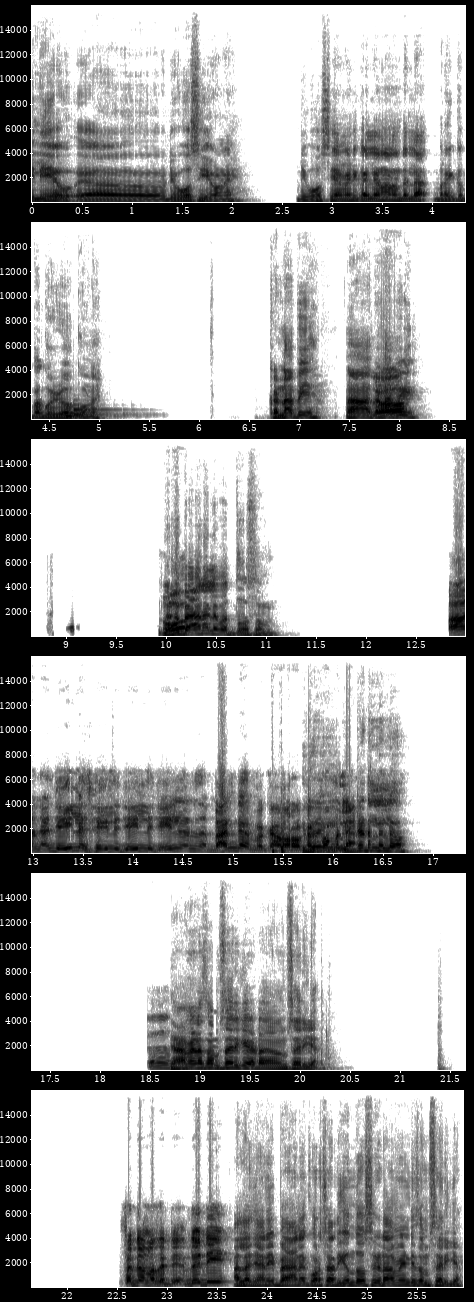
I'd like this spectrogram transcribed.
എലിയെ ഡിവോഴ്സ് ചെയ്യുവാണേ. ഡിവോഴ്സ് ചെയ്യാൻ വേണ്ടി കല്യാണം നടന്നില്ല ബ്രേക്കപ്പ് ഒക്കെ ഒഴിവാക്കുവാണേ. കണ്ണാപ്പി. ആ? കണ്ണാപ്പി. ബാനല്ലേ പത്ത് ദിവസം? ആ ഞാൻ ജയിലില്ല ജയിലിലാണ് ബാൻ ഇട്ടിട്ടില്ലല്ലോ. ഞാൻ വേണേ സംസാരിക്കാം ഏട്ടാ ഞാൻ സംസാരിക്കാം. സെറ്റ് ആണോ സെറ്റ് എന്ത് അല്ല ഞാൻ ഈ ബാനെ കുറച്ച് അധികം ദിവസം ഇടാൻ വേണ്ടി സംസാരിക്കാം.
